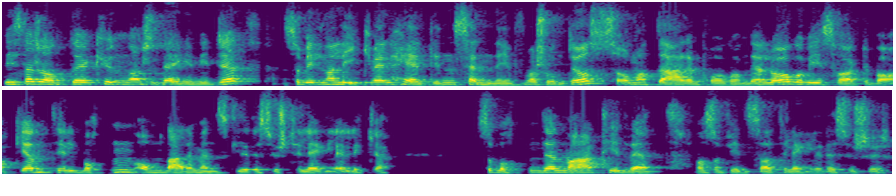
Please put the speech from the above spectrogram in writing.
Hvis det er sånn at kunden har sitt egen widget, så vil den allikevel hele tiden sende informasjon til oss om at det er en pågående dialog, og vi svarer tilbake igjen til botten om det er en menneskelig ressurs tilgjengelig eller ikke. Så botten til enhver tid vet hva som finnes av tilgjengelige ressurser.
